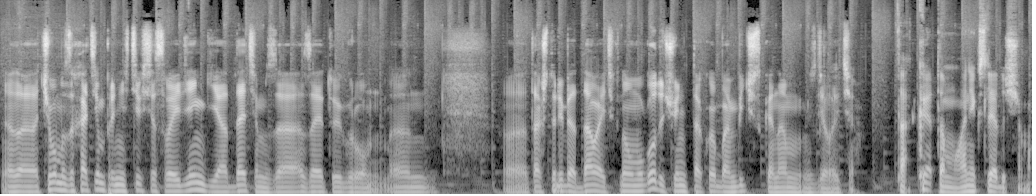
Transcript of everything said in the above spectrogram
чего мы захотим принести все свои деньги и отдать им за, за эту игру. Так что, ребят, давайте к Новому году что-нибудь такое бомбическое нам сделайте. Так, к этому, а не к следующему.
